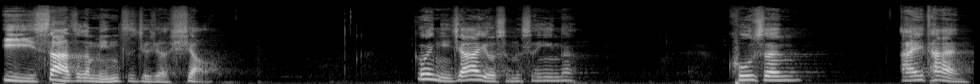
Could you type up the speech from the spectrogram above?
以撒这个名字就叫笑。各位，你家有什么声音呢？哭声、哀叹，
